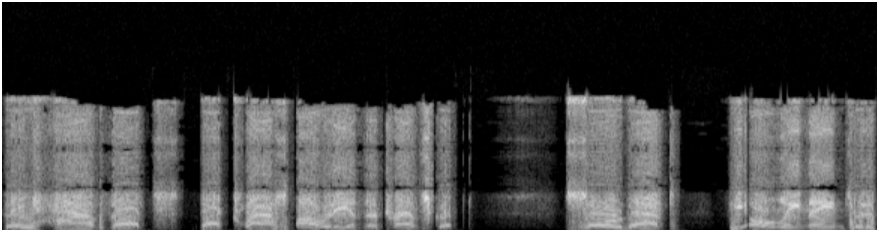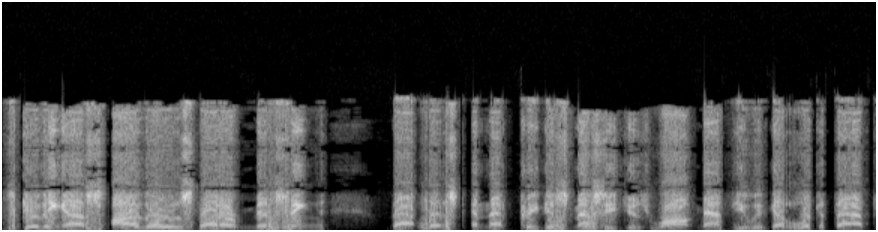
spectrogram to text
they have that, that class already in their transcript. So that the only names that it's giving us are those that are missing that list. And that previous message is wrong. Matthew, we've got to look at that.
